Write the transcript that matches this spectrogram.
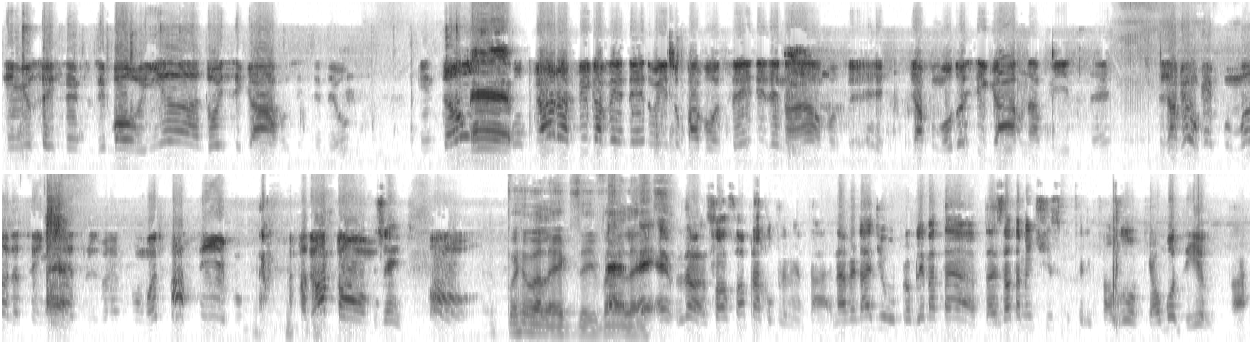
em 1600 e bolinha dois cigarros, entendeu? Então, é... o cara fica vendendo isso para você e dizendo, não, você já fumou dois cigarros na vida, né? Você já viu alguém fumando a 100 é. metros? Fumando passivo. Vai fazer um atomo. Gente. Põe o Alex aí, vai, é, Alex. É, é, não, só, só para complementar. Na verdade, o problema tá, tá exatamente isso que o Felipe falou, que é o modelo, tá?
